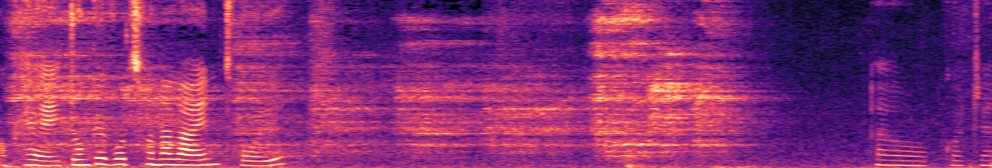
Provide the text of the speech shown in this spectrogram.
Okay, dunkel wurde es von allein. Toll. Oh Gott, der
